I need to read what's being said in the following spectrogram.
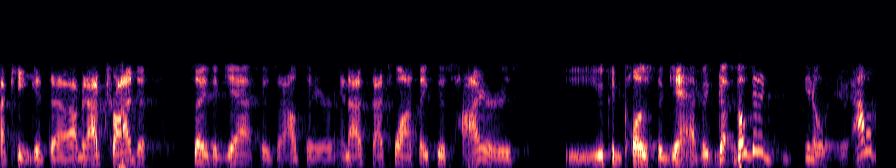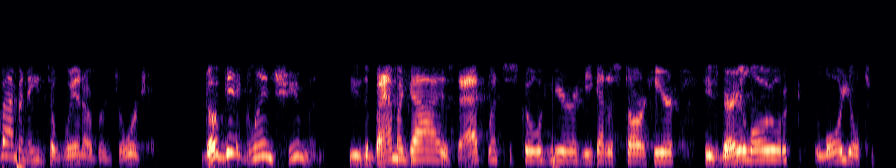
I can't get that. I mean, I've tried to say the gap is out there, and I, that's why I think this hire is you can close the gap. Go, go get a you know Alabama needs a win over Georgia. Go get Glenn Schumann. He's a Bama guy. His dad went to school here. He got a start here. He's very loyal to, loyal to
